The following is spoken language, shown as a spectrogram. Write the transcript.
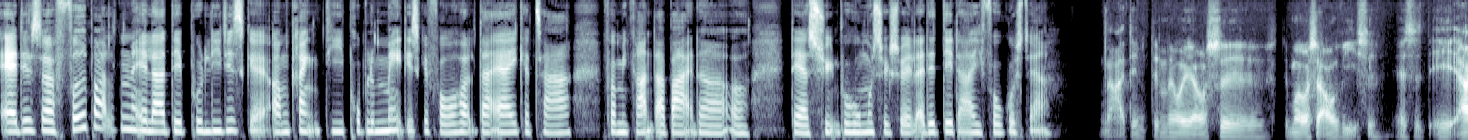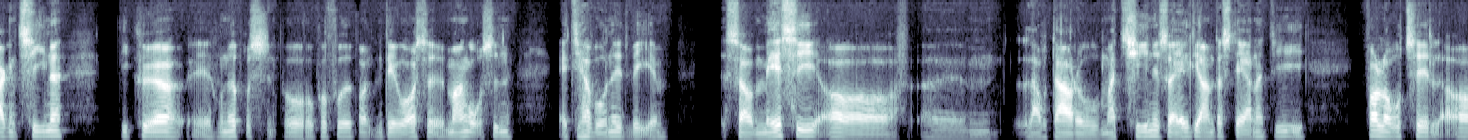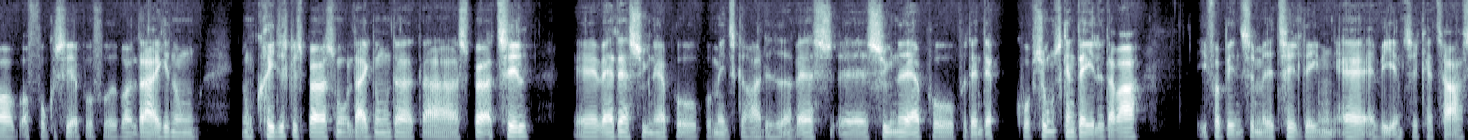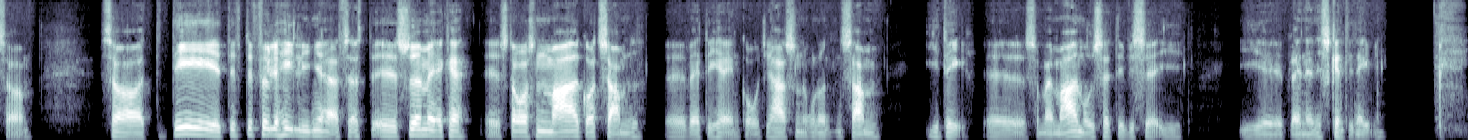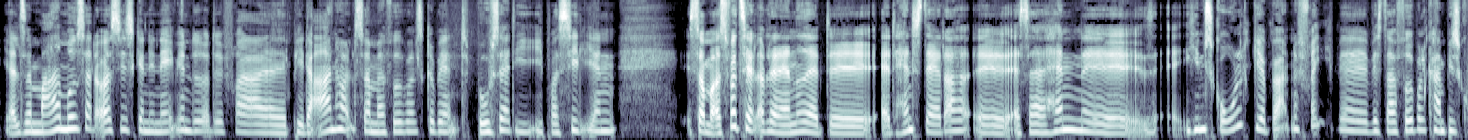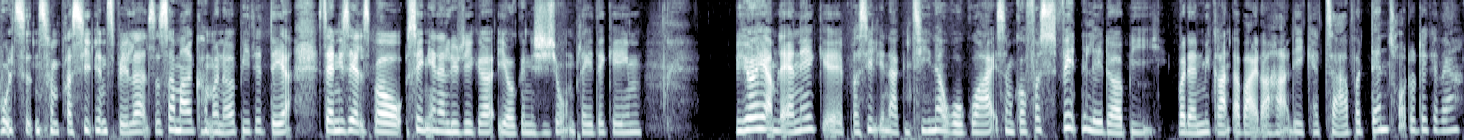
er det så fodbolden, eller det politiske omkring de problematiske forhold, der er i Katar for migrantarbejdere og deres syn på homoseksuel? Er det det, der er i fokus der? Nej, det, det, må jeg også, øh, det må jeg også afvise. Altså, øh, Argentina, de kører øh, 100% på, på fodbolden. Det er jo også mange år siden, at de har vundet et VM. Så Messi og øh, Lautaro Martinez og alle de andre stjerner, de får lov til at, at fokusere på fodbold. Der er ikke nogen, nogen kritiske spørgsmål. Der er ikke nogen, der, der spørger til, øh, hvad deres syn er på, på menneskerettigheder, hvad øh, synet er på, på den der korruptionsskandale, der var i forbindelse med tildelingen af, af VM til Katar. Så, så det, det, det følger helt linje. Altså, øh, Sydamerika øh, står sådan meget godt samlet, øh, hvad det her angår. De har sådan nogenlunde den samme idé, øh, som er meget modsat det, vi ser i, i øh, blandt andet Skandinavien. Ja, altså meget modsat også i Skandinavien lyder det fra øh, Peter Arnholdt, som er fodboldskribent bosat i, i Brasilien som også fortæller blandt andet, at, øh, at hans datter, øh, altså han, øh, hendes skole giver børnene fri, øh, hvis der er fodboldkamp i skoletiden, som Brasilien spiller. Altså så meget kommer man op i det der. Stanis Elsborg, senioranalytiker i organisationen Play the Game. Vi hører her om lande, ikke? Øh, Brasilien, Argentina og Uruguay, som går forsvindende lidt op i, hvordan migrantarbejdere har det i Katar. Hvordan tror du, det kan være?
